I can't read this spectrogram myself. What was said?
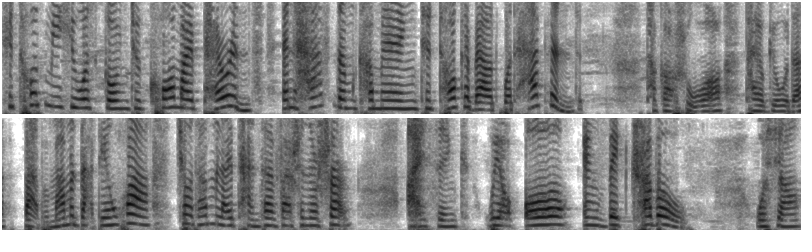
He told me he was going to call my parents and have them come in to talk about what happened. 他告诉我，他要给我的爸爸妈妈打电话，叫他们来谈谈发生的事儿。I think we are all in big trouble。我想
